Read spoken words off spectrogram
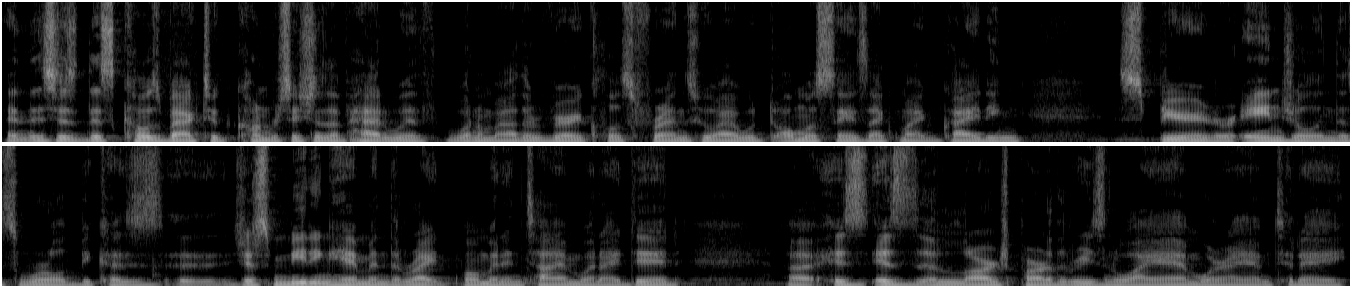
and this is this goes back to conversations i've had with one of my other very close friends who i would almost say is like my guiding spirit or angel in this world because uh, just meeting him in the right moment in time when i did uh, is is a large part of the reason why i am where i am today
